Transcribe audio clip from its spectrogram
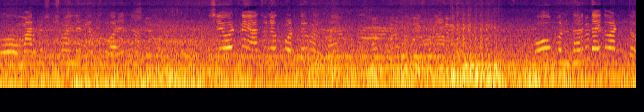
हो मार्गशीर्ष महिन्यातला गुरुवार आहे ना शेवट नाही अजून एक पडतोय म्हणताय हो पण धरतायत वाटतं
